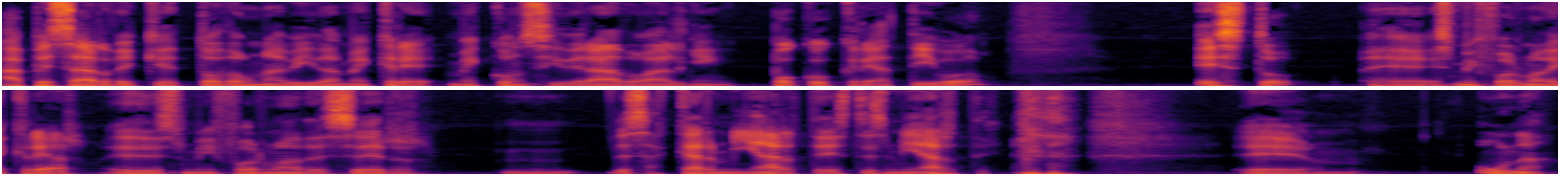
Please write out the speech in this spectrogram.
a pesar de que toda una vida me, me he considerado alguien poco creativo, esto eh, es mi forma de crear, es mi forma de ser, de sacar mi arte, este es mi arte. Eh, una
